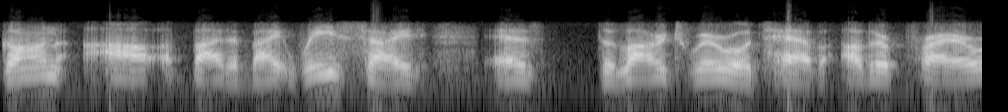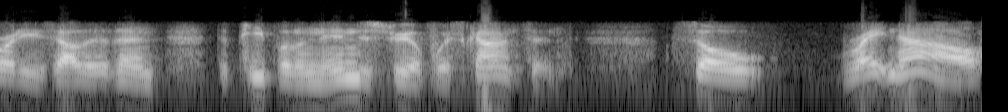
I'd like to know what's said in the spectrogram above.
gone uh, by the by wayside as the large railroads have other priorities other than the people in the industry of Wisconsin. So, right now,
